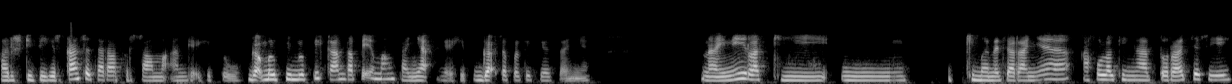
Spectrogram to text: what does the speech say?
harus dipikirkan secara bersamaan kayak gitu. Nggak melebih-melebihkan tapi emang banyak kayak gitu. Nggak seperti biasanya. Nah ini lagi hmm, gimana caranya? Aku lagi ngatur aja sih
